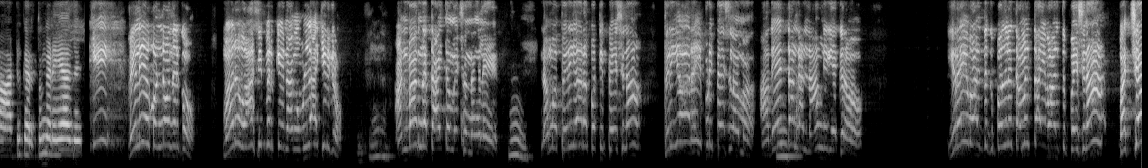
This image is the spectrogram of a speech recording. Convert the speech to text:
மாற்று கருத்தும் கிடையாது. வெளியே கொண்டு வந்திருக்கோம் மறு வாசிப்பிற்கு நாங்க உள்ளாக்கி இருக்கிறோம். அன்பார்ந்த தாய் தமிழ் சொந்தங்களே நம்ம பெரியார பத்தி பேசினா பெரியாரை இப்படி பேசலாமா? அதே தாண்டா நாங்க கேக்குறோம். இறை வாழ்த்துக்கு பதில தமிழ் தாய் வாழ்த்து பேசினா பச்சா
